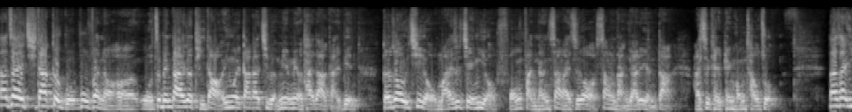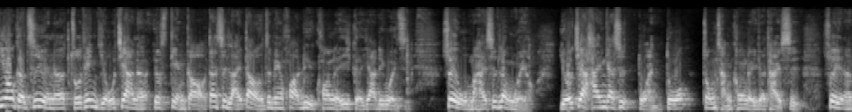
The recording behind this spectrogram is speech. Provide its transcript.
那在其他各国部分呢？呃，我这边大概就提到，因为大概基本面没有太大的改变。德州仪器有，我们还是建议有，逢反弹上来之后，上档压力很大，还是可以偏空操作。那在 E O 克资源呢？昨天油价呢又是垫高，但是来到了这边画绿框的一个压力位置，所以我们还是认为哦。油价它应该是短多中长空的一个态势，所以呢，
